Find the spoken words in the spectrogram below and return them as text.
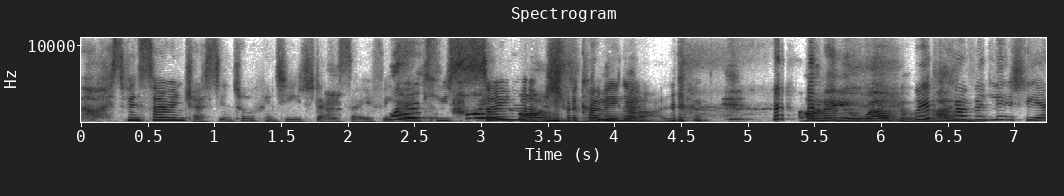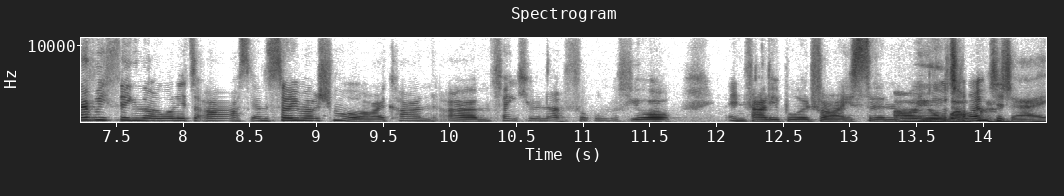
oh, it's been so interesting talking to you today, Sophie. Where's Thank you so much for coming on. Oh no, you're welcome. We've I- covered literally everything that I wanted to ask and so much more. I can't um, thank you enough for all of your invaluable advice and, Oh, and your time today.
